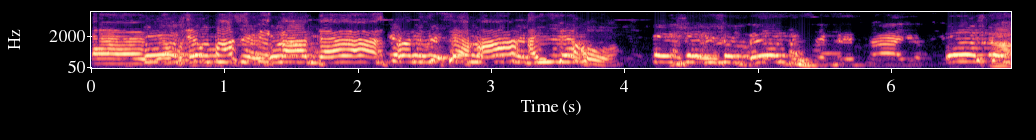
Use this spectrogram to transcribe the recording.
É, eu, eu posso ficar até quando encerrar, encerrou. Tá.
